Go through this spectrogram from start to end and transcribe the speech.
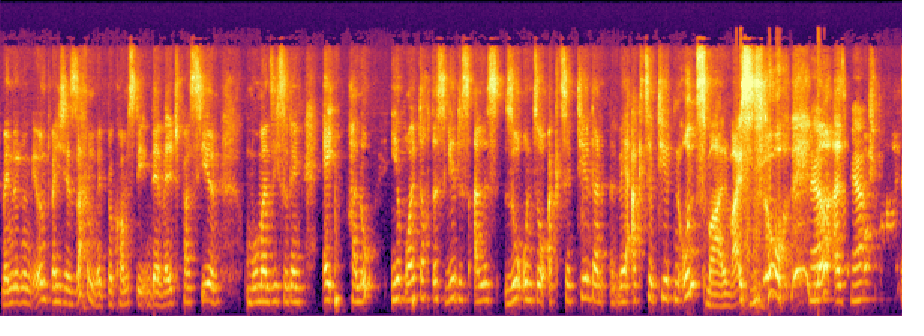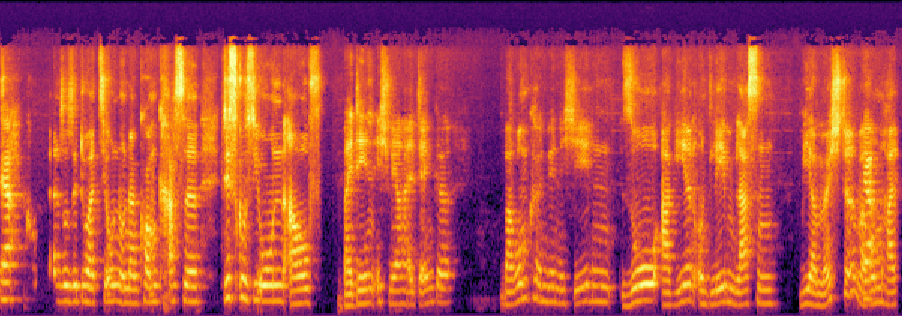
wenn du dann irgendwelche Sachen mitbekommst, die in der Welt passieren und wo man sich so denkt, ey, hallo, ihr wollt doch, dass wir das alles so und so akzeptieren, dann wer akzeptiert denn uns mal, weißt du so? Ja, ne? Also ja, ja. dann so Situationen und dann kommen krasse Diskussionen auf, bei denen ich mir halt denke, warum können wir nicht jeden so agieren und leben lassen, wie er möchte. Warum ja. halten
